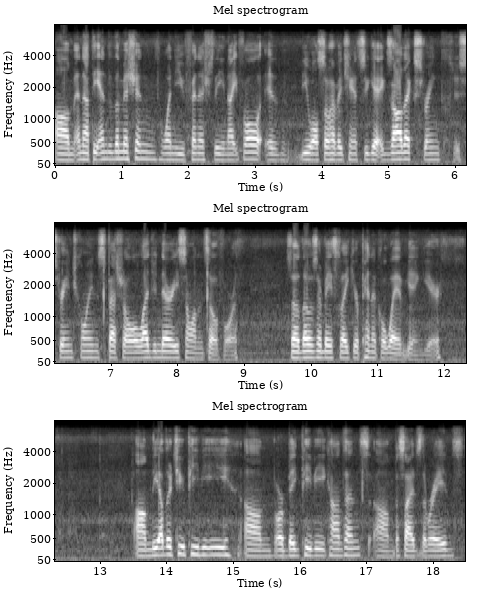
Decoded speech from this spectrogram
Um, and at the end of the mission, when you finish the Nightfall, it, you also have a chance to get exotic, strange, strange coins, special, legendary, so on and so forth. So those are basically like your pinnacle way of getting gear. Um, the other two PvE, um, or big PvE contents, um, besides the raids,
